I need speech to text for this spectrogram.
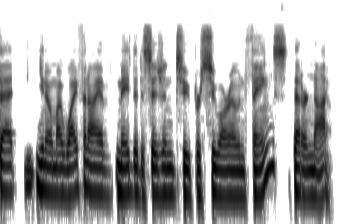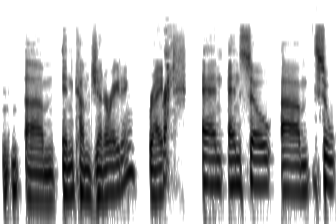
that you know my wife and i have made the decision to pursue our own things that are not um, income generating right? right, and and so um, so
